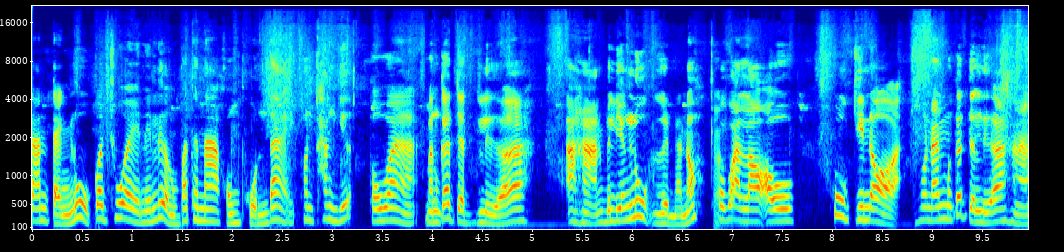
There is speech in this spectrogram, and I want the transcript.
การแต่งลูกก็ช่วยในเรื่องพัฒนาของผลได้ค่อนข้างเยอะ เพราะว่ามันก็จะเหลืออาหารไปเลี้ยงลูกอื่นนะเนาะครับเพราะว่าเราเอาผู้กินออกอะเพราะฉะนั้นมันก็จะเหลืออาหาร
